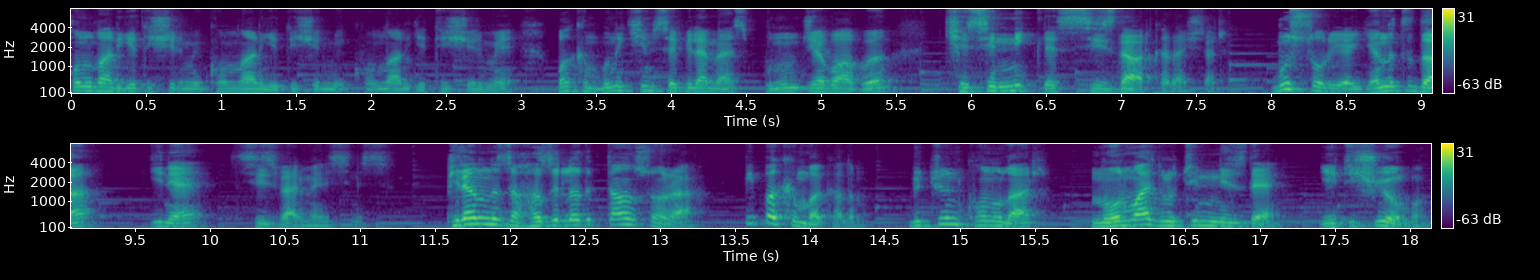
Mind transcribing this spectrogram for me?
konular yetişir mi, konular yetişir mi, konular yetişir mi? Bakın bunu kimse bilemez. Bunun cevabı kesinlikle sizde arkadaşlar. Bu soruya yanıtı da yine siz vermelisiniz. Planınızı hazırladıktan sonra bir bakın bakalım. Bütün konular normal rutininizde yetişiyor mu?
